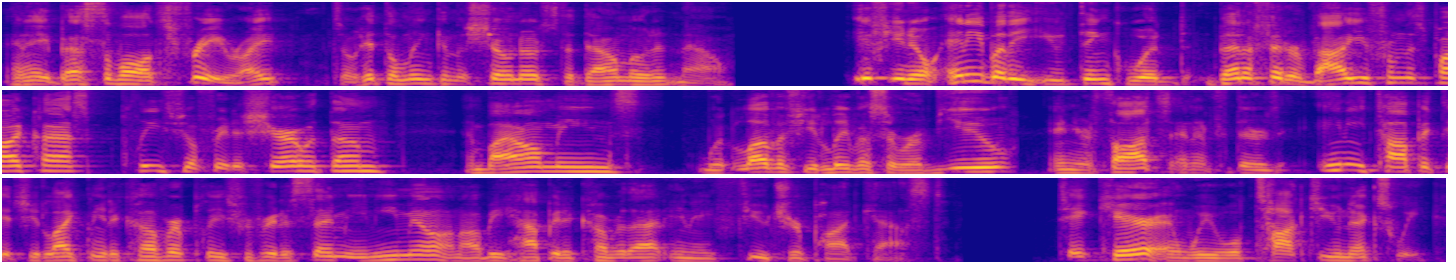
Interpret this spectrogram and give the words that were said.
And hey, best of all, it's free, right? So hit the link in the show notes to download it now. If you know anybody you think would benefit or value from this podcast, please feel free to share it with them. And by all means, would love if you'd leave us a review and your thoughts. And if there's any topic that you'd like me to cover, please feel free to send me an email and I'll be happy to cover that in a future podcast. Take care, and we will talk to you next week.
